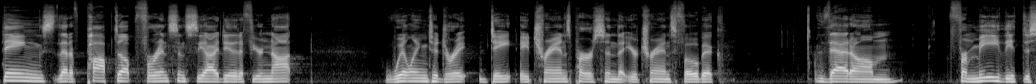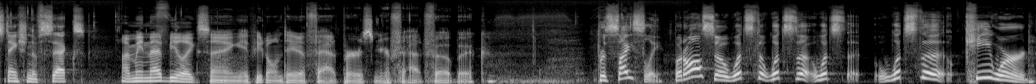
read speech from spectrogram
things that have popped up. For instance, the idea that if you're not willing to dra- date a trans person, that you're transphobic. That um, for me, the distinction of sex. I mean, that'd be like saying if you don't date a fat person, you're fat phobic. Precisely. But also, what's the what's the what's the what's the key word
